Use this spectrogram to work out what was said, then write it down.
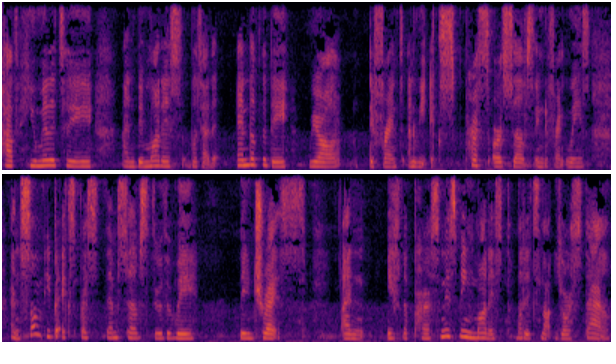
have humility and be modest, but at the end of the day, we are different and we express ourselves in different ways. And some people express themselves through the way they dress. And if the person is being modest but it's not your style,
